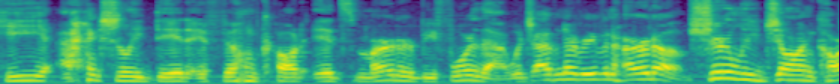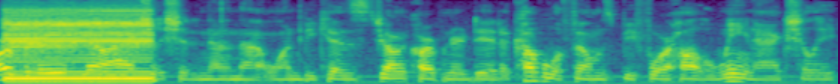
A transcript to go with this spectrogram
he actually did a film called It's Murder before that, which I've never even heard of. Surely John Carpenter, no, I actually should have known that one because John Carpenter did a couple of films before Halloween, actually.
